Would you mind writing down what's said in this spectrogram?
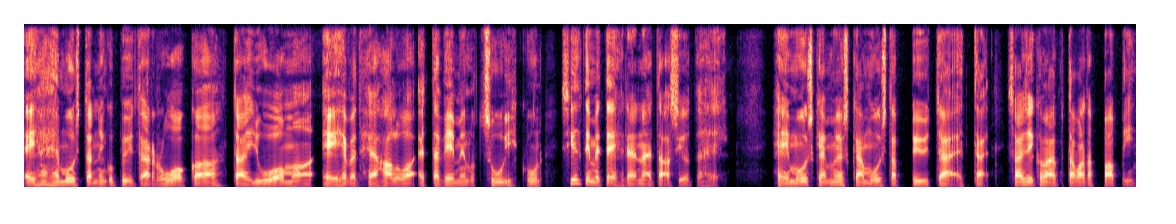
Eihän he muista niin kuin pyytää ruokaa tai juomaa, eivät he halua, että vie minut suihkuun. Silti me tehdään näitä asioita heille. He ei myöskään muista pyytää, että saisinko mä tavata papin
